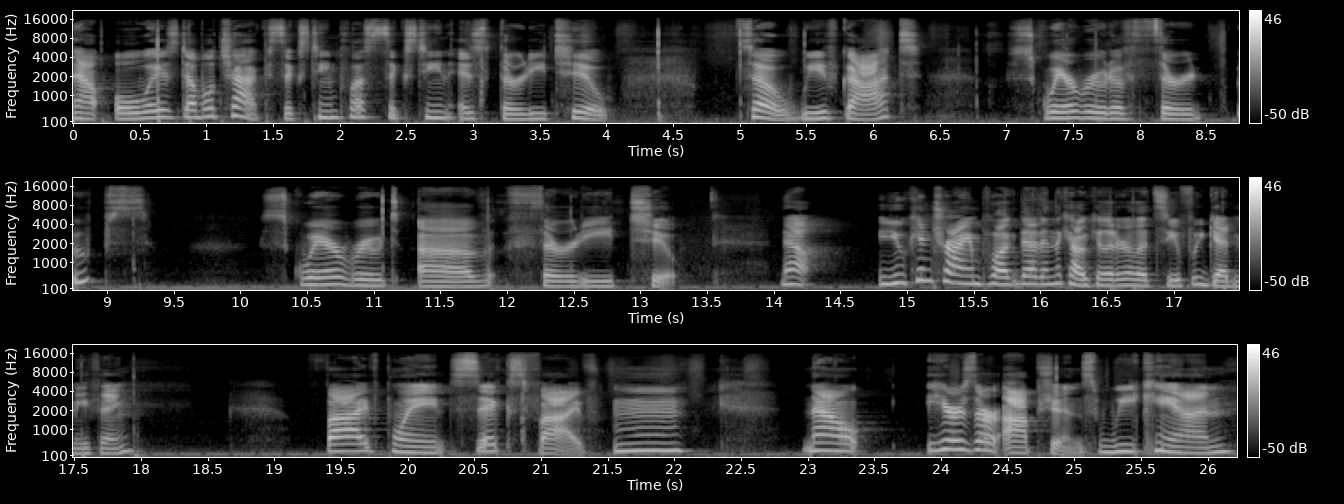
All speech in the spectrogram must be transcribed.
Now, always double check. 16 plus 16 is 32. So we've got square root of third, oops, square root of 32. Now, you can try and plug that in the calculator. Let's see if we get anything. 5.65. Mm. Now, here's our options. We can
